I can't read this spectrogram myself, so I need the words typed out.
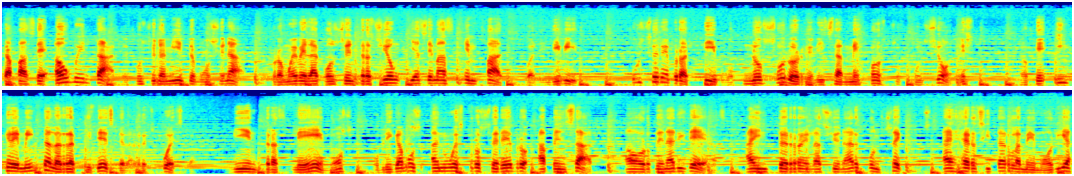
capaz de aumentar el funcionamiento emocional, promueve la concentración y hace más empático al individuo un cerebro activo no solo realiza mejor sus funciones, sino que incrementa la rapidez de la respuesta. Mientras leemos, obligamos a nuestro cerebro a pensar, a ordenar ideas, a interrelacionar conceptos, a ejercitar la memoria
